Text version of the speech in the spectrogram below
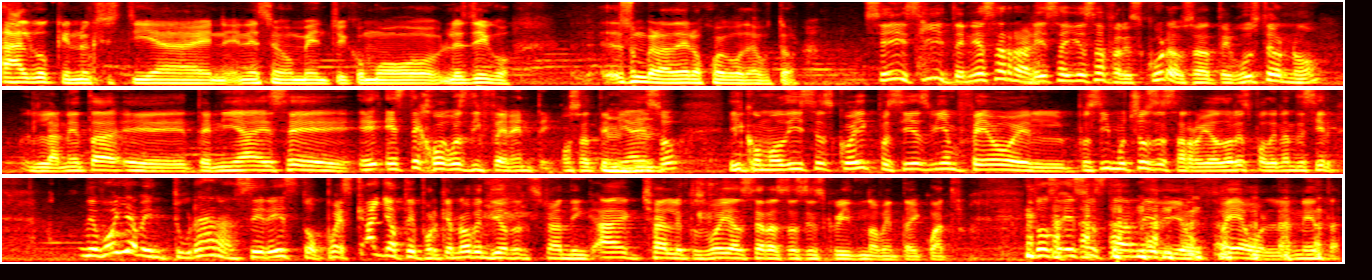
algo que no existía en, en ese momento y como les digo, es un verdadero juego de autor. Sí, sí, tenía esa rareza y esa frescura. O sea, te guste o no, la neta eh, tenía ese. e- Este juego es diferente. O sea, tenía eso. Y como dices, Quake, pues sí es bien feo el. Pues sí, muchos desarrolladores podrían decir: Me voy a aventurar a hacer esto. Pues cállate, porque no vendió Death Stranding. Ah, chale, pues voy a hacer Assassin's Creed 94. Entonces, eso está medio feo, la neta.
